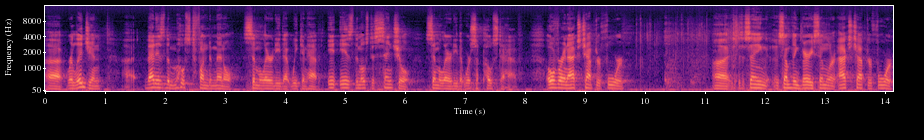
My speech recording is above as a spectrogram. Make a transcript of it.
uh, religion, uh, that is the most fundamental similarity that we can have. It is the most essential similarity that we're supposed to have over in Acts chapter 4, uh, saying something very similar. Acts chapter 4,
